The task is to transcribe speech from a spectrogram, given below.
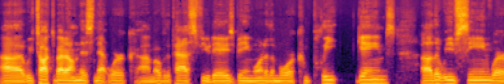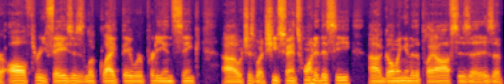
Uh, we've talked about it on this network um, over the past few days, being one of the more complete games uh, that we've seen where all three phases look like they were pretty in sync, uh, which is what Chiefs fans wanted to see uh, going into the playoffs. Is a is a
